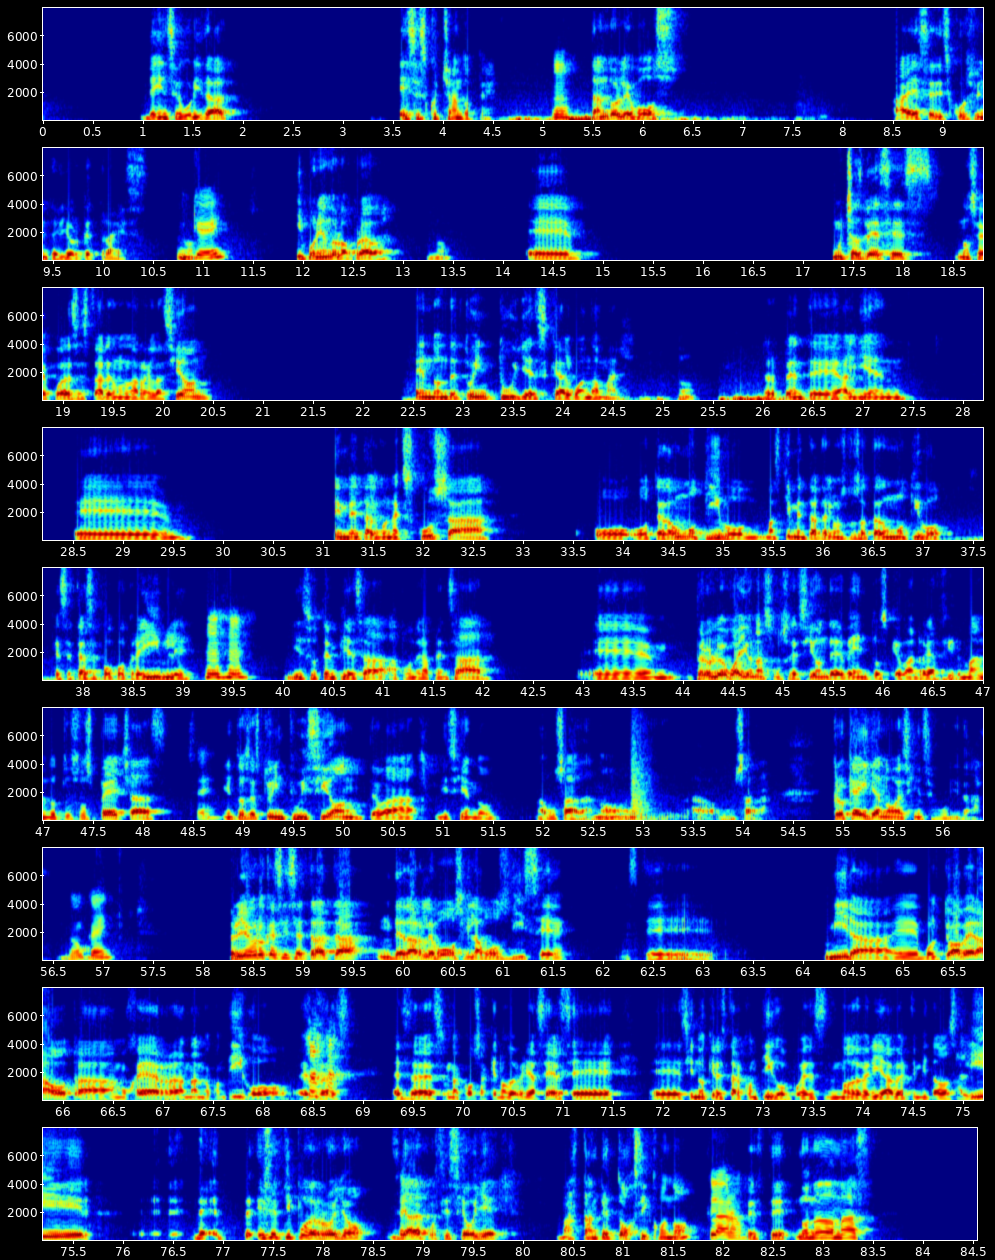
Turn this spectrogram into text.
de inseguridad es escuchándote, Mm, dándole voz a ese discurso interior que traes ¿no? Ok, y poniéndolo a prueba, ¿no? Eh, muchas veces, no sé, puedes estar en una relación en donde tú intuyes que algo anda mal, ¿no? De repente alguien eh, te inventa alguna excusa o, te da un motivo, más que inventarte alguna excusa, te da un motivo que se te hace poco creíble y eso te empieza a poner a pensar. Eh, pero luego hay una sucesión de eventos que van reafirmando tus sospechas. Y entonces tu intuición te va diciendo abusada, ¿no? Abusada. Creo que ahí ya no es inseguridad. Ok. Pero yo creo que si se trata de darle voz y la voz dice, este, mira, eh, volteó a ver a otra mujer andando contigo, es, esa es una cosa que no debería hacerse, eh, si no quiere estar contigo, pues no debería haberte invitado a salir. ese tipo de rollo ya de por sí se oye bastante tóxico, ¿no? Claro. Este, no nada más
